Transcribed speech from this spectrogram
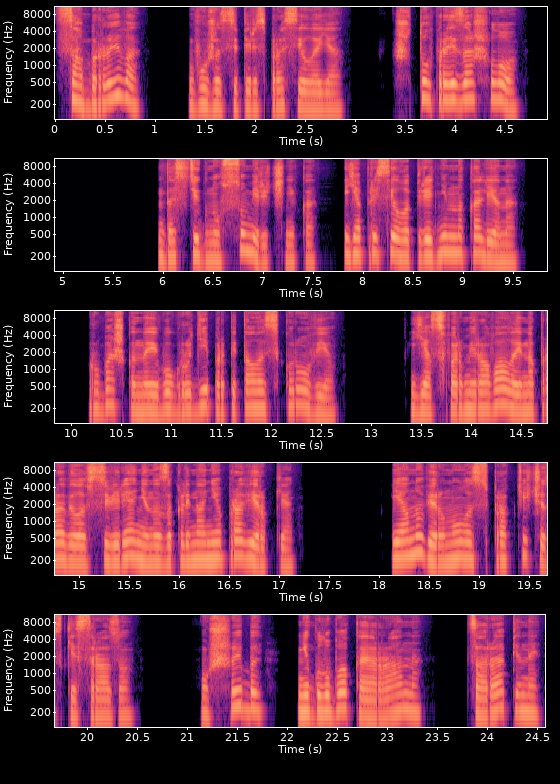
С обрыва?» — в ужасе переспросила я. Что произошло? Достигнув сумеречника, я присела перед ним на колено. Рубашка на его груди пропиталась кровью. Я сформировала и направила в северяне на заклинание проверки. И оно вернулось практически сразу. Ушибы, неглубокая рана, царапины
